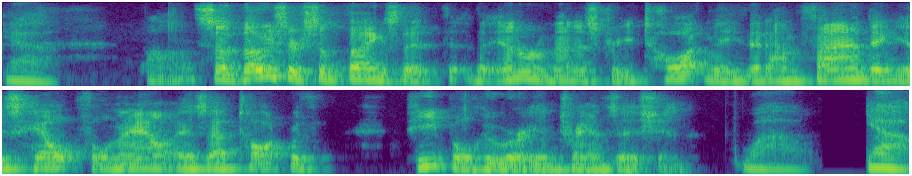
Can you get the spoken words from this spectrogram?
Yeah. Uh, so those are some things that the interim ministry taught me that I'm finding is helpful now as I talk with people who are in transition. Wow. Yeah.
